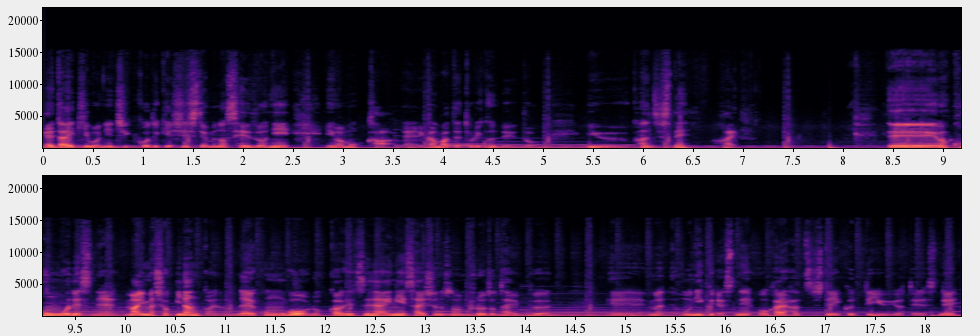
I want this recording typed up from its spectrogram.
え、大規模に実行できるシステムの製造に今もか、え、頑張って取り組んでいるという感じですね。はい。で、まあ、今後ですね、まあ今初期段階なので、今後6ヶ月以内に最初のそのプロトタイプ、えー、ま、お肉ですね、を開発していくっていう予定ですね。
